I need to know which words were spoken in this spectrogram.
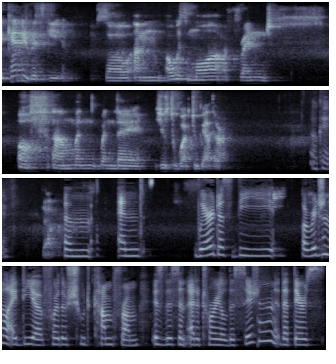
it can be risky. So I'm always more a friend of um, when when they used to work together. Okay. Yeah. Um, and where does the original idea for the shoot come from? Is this an editorial decision that there's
